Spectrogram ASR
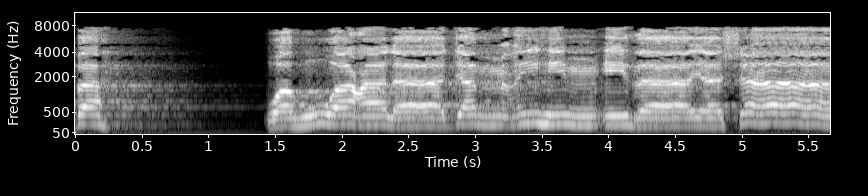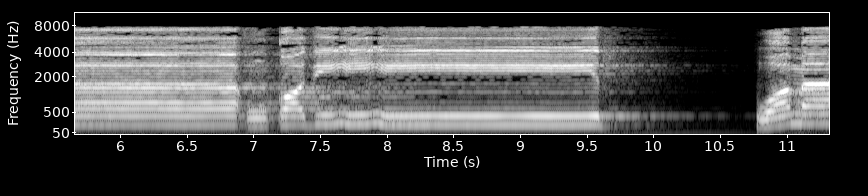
دَابَّةٍ ۚ وَهُوَ عَلَىٰ جَمْعِهِمْ إِذَا يَشَاءُ قَدِيرٌ وَمَا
